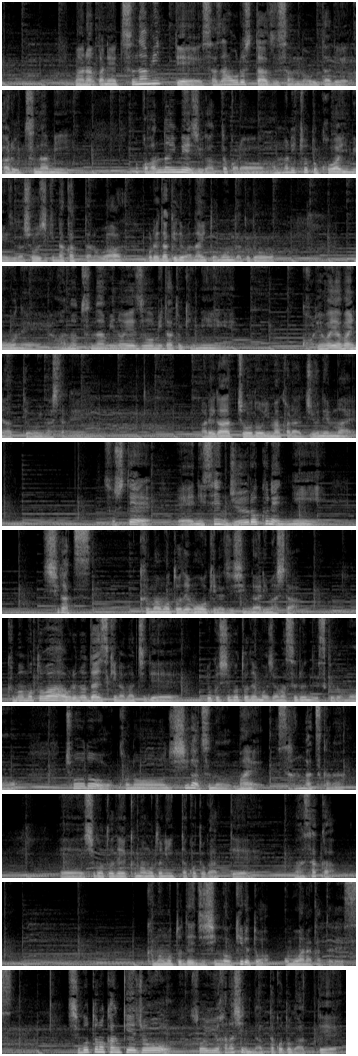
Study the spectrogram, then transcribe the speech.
まあなんかね津波ってサザンオールスターズさんの歌である津波。なんかあんなイメージがあったからあんまりちょっと怖いイメージが正直なかったのはこれだけではないと思うんだけどもうねあの津波の映像を見た時にれはやばいなって思いましたね。あれがちょうど今から10年前。そして、えー、2016年に4月熊本でも大きな地震がありました。熊本は俺の大好きな町でよく仕事でもお邪魔するんですけどもちょうどこの4月の前3月かな、えー、仕事で熊本に行ったことがあってまさか熊本で地震が起きるとは思わなかったです。仕事の関係上そういう話になったことがあって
